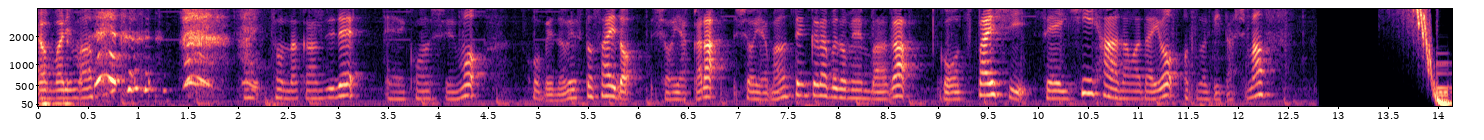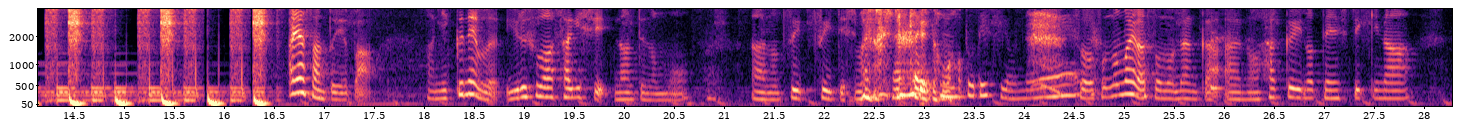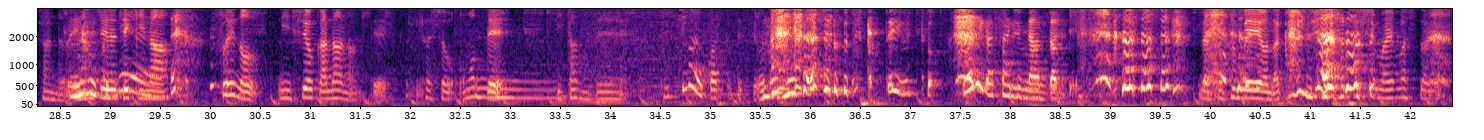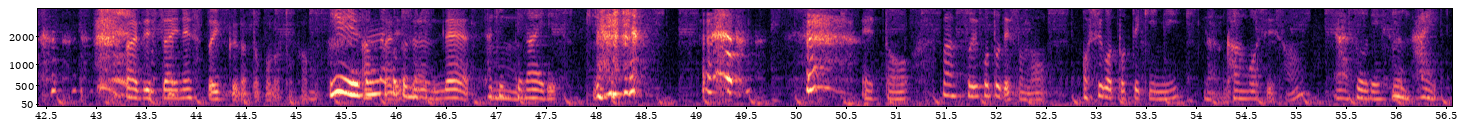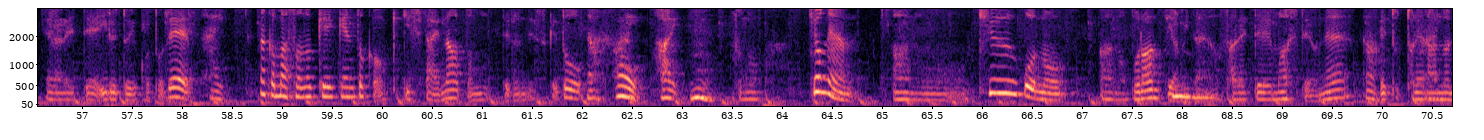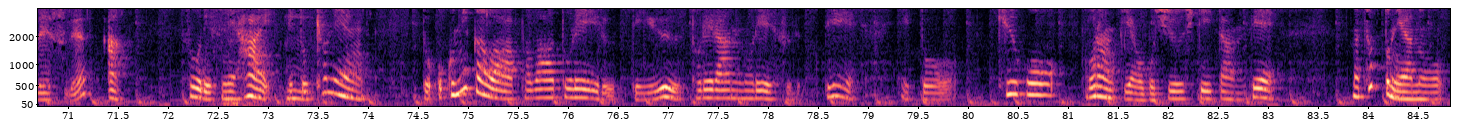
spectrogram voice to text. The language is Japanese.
頑張ります。はい、そんな感じで、えー今週も神戸のウエストサイド庄屋から庄屋マウンテンクラブのメンバーが Go Spicy Say He Her な話題をお届けいたします。あやさんといえば、まあニックネームゆるふわ詐欺師なんてのも、あのついついてしまいましたけれども、本当ですよね。そうその前はそのなんかあの白衣の天使的ななんだろうエンジェル的なそういうのにしようかななんて最初思っていたので。そっちが良かったですよね。どっちかというと。誰が詐欺なんだって。なんか不名誉な感じになってしまいましたが まあ実際ねストイックなところとかもあったりするんで。詐欺ってうんないです、えっとまあそういうことでそのお仕事的にな看護師さんあそうです、うん。はい。やられているということではい。なんかまあその経験とかお聞きしたいなと思ってるんですけどあはい。はい。うん。その去年あの救護のあのボランティアみたいなのされてましたよね、うん。あ。えっと、トレランのレースで、あそうですねはい、えっとうん去年、えっと、奥三河パワートレイルっていうトレランのレースでえっと救護ボランティアを募集していたんで、まあ、ちょっとねあの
